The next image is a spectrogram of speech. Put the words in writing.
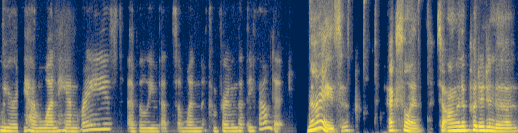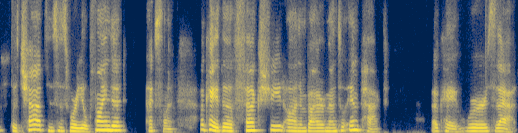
We already have one hand raised. I believe that's someone confirming that they found it. Nice. Excellent. So I'm going to put it in the, the chat. This is where you'll find it. Excellent. Okay, the fact sheet on environmental impact. Okay, where's that?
